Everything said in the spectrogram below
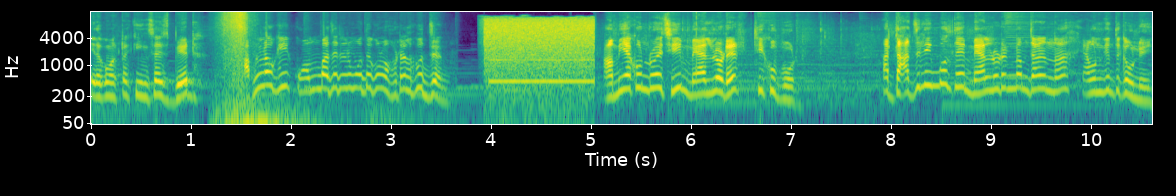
এরকম একটা কিং সাইজ বেড আপনারাও কি কম বাজেটের মধ্যে কোনো হোটেল খুঁজছেন আমি এখন রয়েছি ম্যাল রোডের ঠিক উপর আর দার্জিলিং বলতে ম্যাল রোডের নাম জানেন না, এমন কিন্তু কেউ নেই।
